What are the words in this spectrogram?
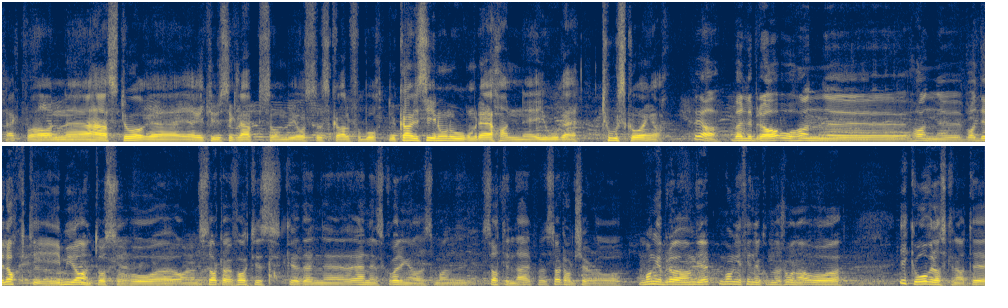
Kjekt for han. Her står Erik Huseklepp, som vi også skal få bort. Du kan jo si noen ord om det. Han gjorde to skåringer. Ja, veldig bra. Og han, eh, han eh, var delaktig i mye annet også. Og eh, han starta faktisk den eh, ene skåringa som han satte inn der, starta han sjøl. Mange bra angrep, mange fine kombinasjoner. Og ikke overraskende at det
